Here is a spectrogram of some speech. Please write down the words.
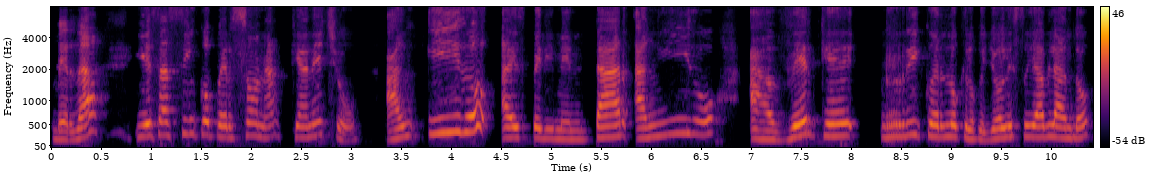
¿verdad? Y esas cinco personas que han hecho, han ido a experimentar, han ido a ver qué rico es lo que, lo que yo le estoy hablando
